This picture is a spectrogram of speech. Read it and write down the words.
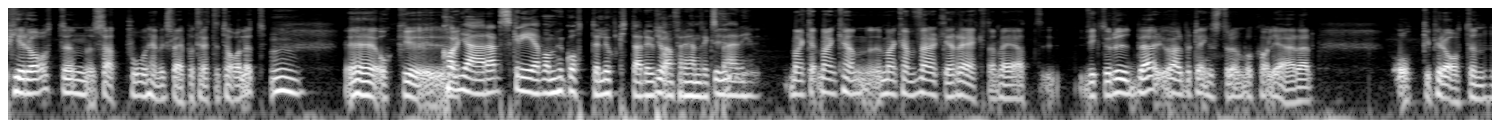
Piraten satt på Henriksberg på 30-talet. Eh, och, eh, Mm. Karl man- Gerhard skrev om hur gott det luktade utanför Henriksberg. man kan, man, kan, man kan verkligen räkna med att Viktor Rydberg och Albert Engström och Karl Gerhard och Piraten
